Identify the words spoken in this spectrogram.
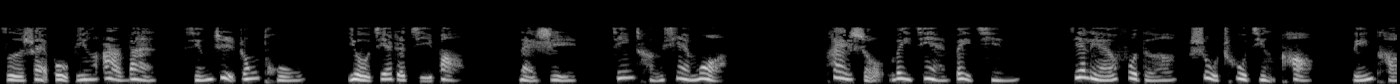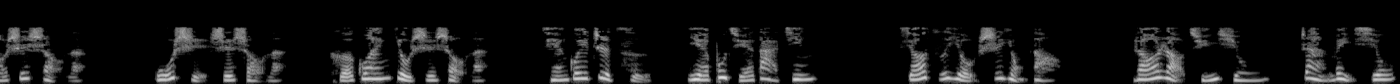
自率步兵二万行至中途，又接着急报，乃是京城陷没，太守魏建被擒，接连复得数处警号，临洮失守了。吴使失守了，何官又失守了。钱归至此也不觉大惊。小子有诗咏道：“扰扰群雄战未休，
